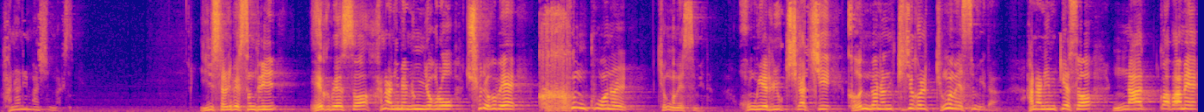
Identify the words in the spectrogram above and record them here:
하나님 하신 말씀이에요. 이스라엘 백성들이 애굽에서 하나님의 능력으로 출애굽의 큰 구원을 경험했습니다. 홍해를 육지같이 건너는 기적을 경험했습니다. 하나님께서 낮과 밤에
